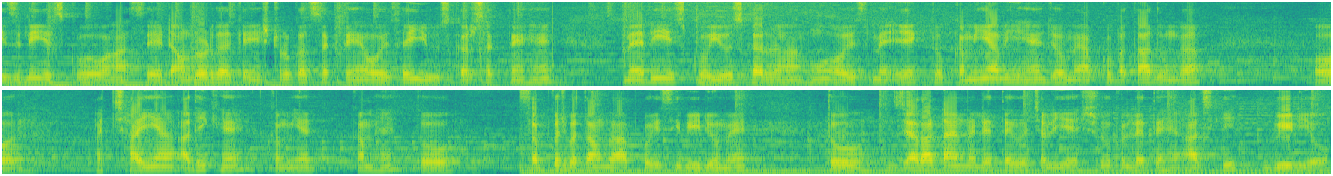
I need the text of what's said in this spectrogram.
ईज़िली इसको वहाँ से डाउनलोड करके इंस्टॉल कर सकते हैं और इसे यूज़ कर सकते हैं। मैं भी इसको यूज़ कर रहा हूँ और इसमें एक तो कमियाँ भी हैं जो मैं आपको बता दूँगा और अच्छाइयाँ अधिक हैं, कमियाँ कम हैं तो सब कुछ बताऊँगा आपको इसी वीडियो में। तो ज़्यादा टाइम में लेते हुए चलिए शुरू कर लेते हैं आज की वीडियो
